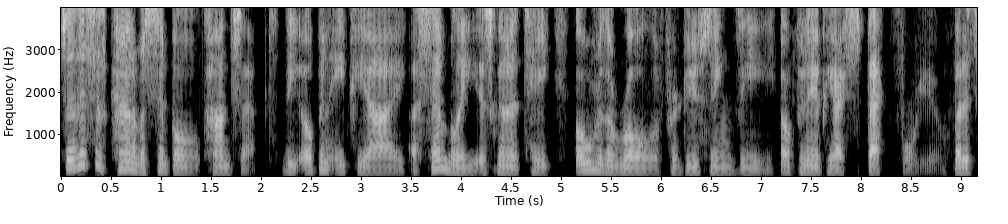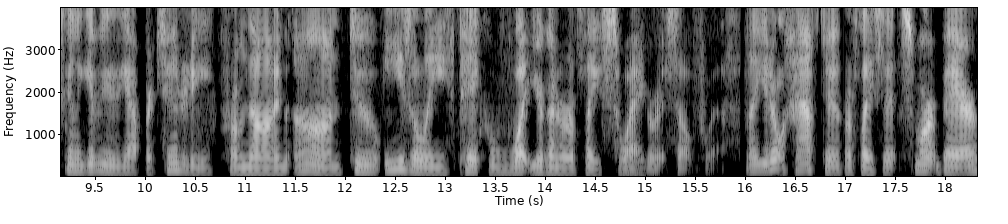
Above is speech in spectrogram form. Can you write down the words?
So this is kind of a simple concept. The Open API assembly is going to take over the role of producing the Open API spec for you, but it's going to give you the opportunity from 9 on to easily pick what you're going to replace Swagger itself with. Now you don't have to replace it. SmartBear,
